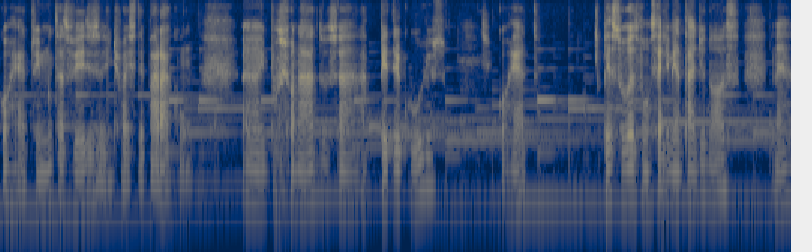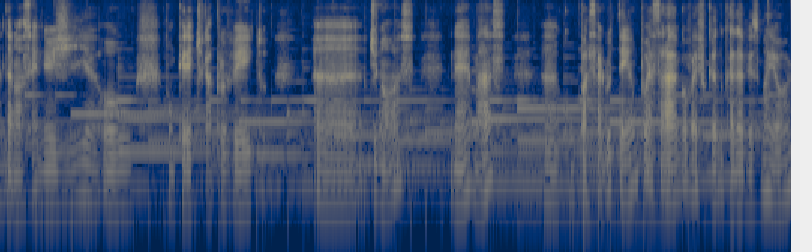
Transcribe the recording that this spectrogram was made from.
correto? E muitas vezes a gente vai se deparar com uh, impulsionados a, a pedregulhos, correto? Pessoas vão se alimentar de nós, né, da nossa energia, ou vão querer tirar proveito uh, de nós, né? Mas uh, com o passar do tempo, essa água vai ficando cada vez maior,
